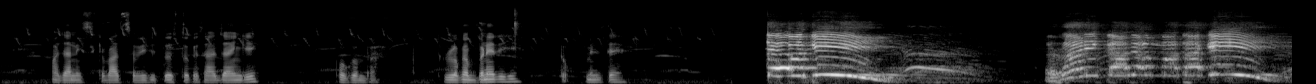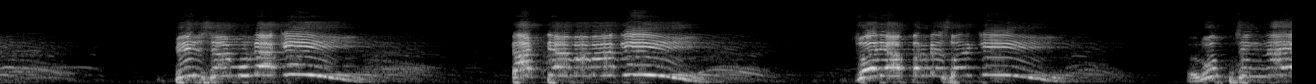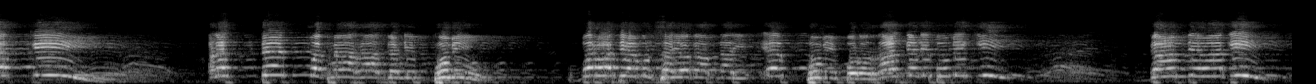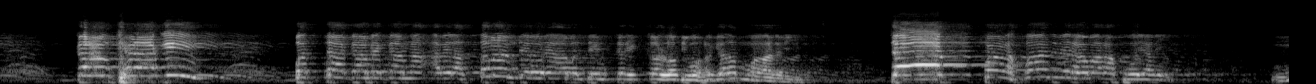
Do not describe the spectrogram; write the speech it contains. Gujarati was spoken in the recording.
वहाँ जाने के बाद सभी दोस्तों के साथ जाएँगे कोगम्बा तो लोग अब बने रहिए तो मिलते हैं। रानी काजल माता की! बिरसा मुंडा की! टाट्या मामा की! जोरिया परमेश्वर की! रूप सिंह नायक की! આ રાજગઢની ભૂમિ વરવતી અમુક સહયોગ વેર અમારા પોયાની.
